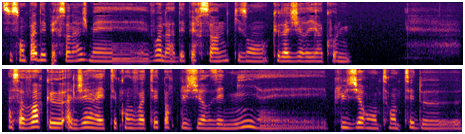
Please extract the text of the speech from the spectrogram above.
Ce ne sont pas des personnages, mais voilà, des personnes que l'Algérie a connues. À savoir que Alger a été convoité par plusieurs ennemis et plusieurs ont tenté de,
